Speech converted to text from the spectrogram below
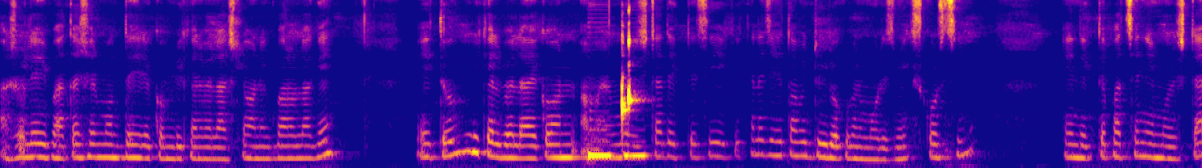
আসলে এই বাতাসের মধ্যে এরকম বিকালবেলা আসলে অনেক ভালো লাগে। এই তো বিকেলবেলা এখন আমার মরিচটা দেখতেছি। এখানে যেহেতু আমি দুই রকমের মরিচ মিক্স করছি এই দেখতে পাচ্ছেন এই মরিচটা।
